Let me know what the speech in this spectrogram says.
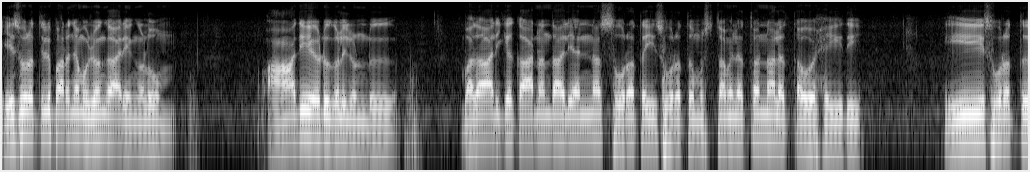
ഈ സൂറത്തിൽ പറഞ്ഞ മുഴുവൻ കാര്യങ്ങളും ആദ്യ ഏടുകളിലുണ്ട്. വദാലിക്ക കാരണം എന്താ? അന്ന സൂറത്ത് ഈ സൂറത്ത് മുസ്തമിലത്തന്നല തൗഹീദി. ഈ സൂറത്ത്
